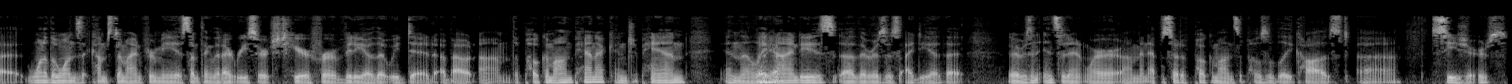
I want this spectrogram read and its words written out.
uh, one of the ones that comes to mind for me is something that I researched here for a video that we did about um, the Pokemon panic in Japan in the late yeah. 90s. Uh, there was this idea that there was an incident where um, an episode of Pokemon supposedly caused uh, seizures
